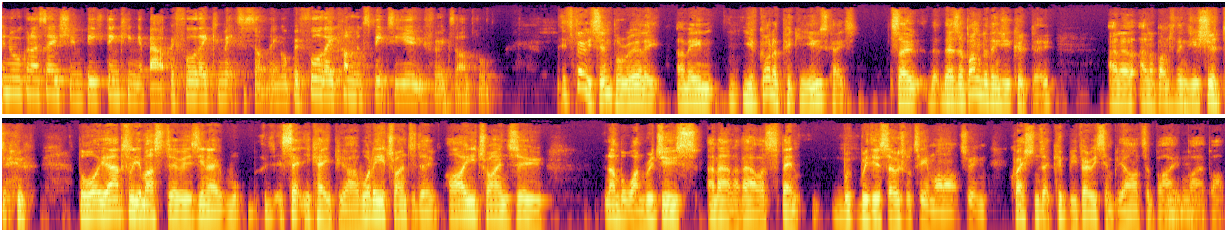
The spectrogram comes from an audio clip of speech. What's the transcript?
an organisation be thinking about before they commit to something, or before they come and speak to you, for example? It's very simple, really. I mean, you've got to pick your use case. So th- there's a bunch of things you could do, and a, and a bunch of things you should do. But what you absolutely must do is, you know, set your KPI. What are you trying to do? Are you trying to number one, reduce amount of hours spent w- with your social team on answering questions that could be very simply answered by, mm-hmm. by a bot?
